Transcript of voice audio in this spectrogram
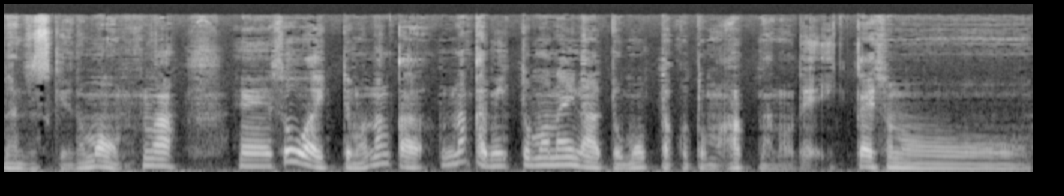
なんですけれども、まあ、えー、そうは言ってもなんか、なんかみっともないなと思ったこともあったので、一回その、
